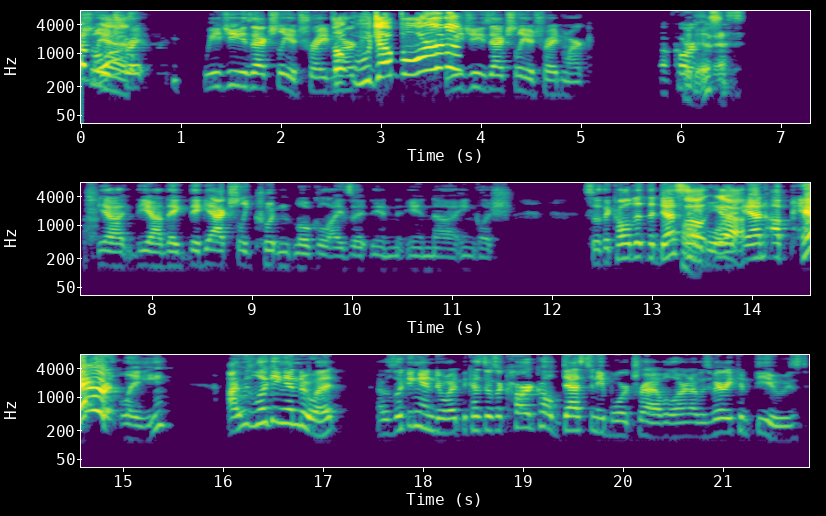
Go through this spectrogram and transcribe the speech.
actually a board? tra- Ouija is actually a The trademark. Ouija board. Ouija is actually a trademark. Of course It it is? is. Yeah, yeah, they they actually couldn't localize it in in uh, English, so they called it the Destiny Oh, board. yeah. And apparently, I was looking into it. I was looking into it because there's a card called Destiny Board Traveler, and I was very confused.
